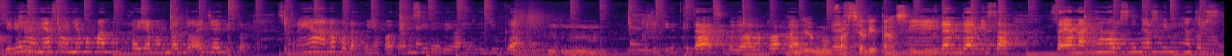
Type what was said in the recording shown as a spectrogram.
jadi Oke. hanya hanya membantu hanya membantu aja gitu sebenarnya anak udah punya potensi dari lahirnya juga Mm-mm. jadi kita, kita sebagai orang tua nggak Hanya nggak- memfasilitasi. Dan nggak bisa seenaknya harus gini harus gini ngatur se-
